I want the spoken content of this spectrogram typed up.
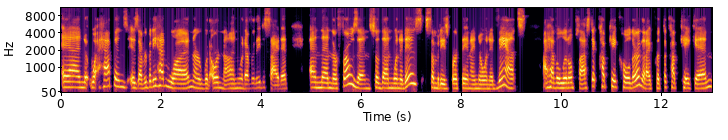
and what happens is everybody had one or what or none, whatever they decided, and then they're frozen. So then when it is somebody's birthday and I know in advance, I have a little plastic cupcake holder that I put the cupcake in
